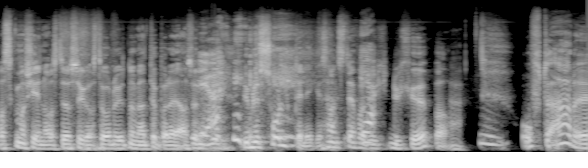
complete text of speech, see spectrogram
vaskemaskiner og støvsuger stående uten å vente på det. Altså, Ja. du, du blir solgt til det, ikke sant? istedenfor at du, du kjøper. Ofte er det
